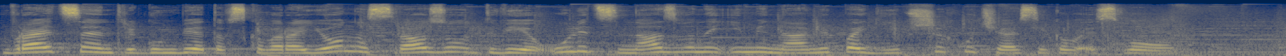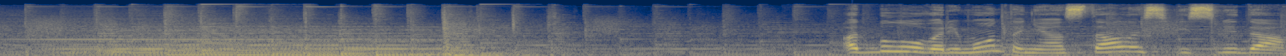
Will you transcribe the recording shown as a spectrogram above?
В райцентре Гумбетовского района сразу две улицы названы именами погибших участников СВО. От былого ремонта не осталось и следа.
